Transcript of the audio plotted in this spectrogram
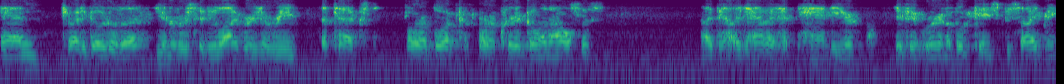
and try to go to the university library to read a text or a book or a critical analysis. I'd, I'd have it handier if it were in a bookcase beside me.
